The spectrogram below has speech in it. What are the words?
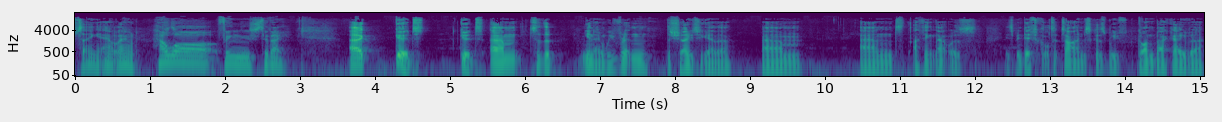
saying it out loud. How are things today? Uh, good, good. Um, to the you know we've written the show together, um, and I think that was it's been difficult at times because we've gone back over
